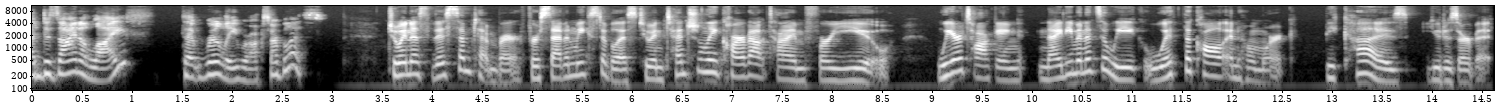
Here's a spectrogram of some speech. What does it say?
and design a life that really rocks our bliss. Join us this September for Seven Weeks to Bliss to intentionally carve out time for you. We are talking 90 minutes a week with the call and homework because you deserve it.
